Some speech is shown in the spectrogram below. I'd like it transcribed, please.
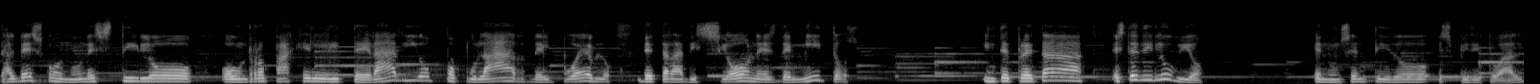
tal vez con un estilo o un ropaje literario popular del pueblo, de tradiciones, de mitos, interpreta este diluvio en un sentido espiritual,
